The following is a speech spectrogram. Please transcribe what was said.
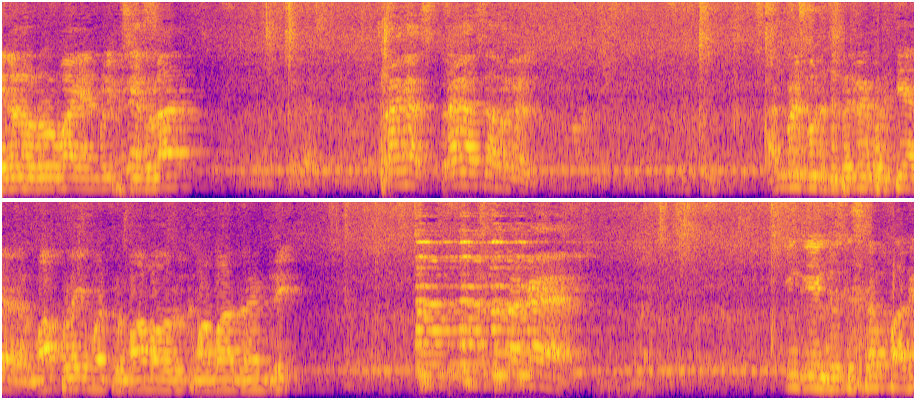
இருநூறு ரூபாய் அன்பளிப்பு செய்துள்ளார். பிரகாஷ் பிரகாஷ் அவர்கள். அன்பளிப்பு கொடுத்து பெருமைப்படுத்திய மாப்பிள்ளை மற்றும் மாமா அவருக்கு மனமார்ந்த நன்றி இங்கு எங்களுக்கு சிறப்பாக?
